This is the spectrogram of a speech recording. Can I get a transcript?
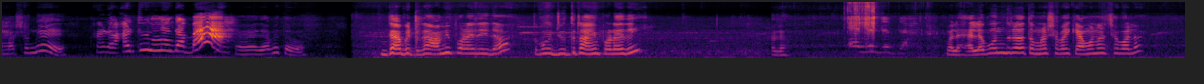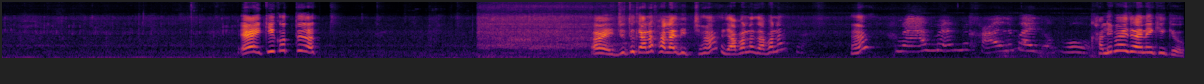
আমার সঙ্গে? হ্যাঁ যাবে তো। দাও বেটা, দাও, আমি পড়াই দিই, দাও। তোমাকে জুতোটা আমি পড়াই দিই। বলো। বলো হ্যালো বন্ধুরা, তোমরা সবাই কেমন আছো বলো? এই, কি করতে যাচ্ছ? ওই জুতো কেন ফেলাই দিচ্ছ হ্যাঁ যাব না যাব না হ্যাঁ খালি পায়ে যায় নাকি কেউ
